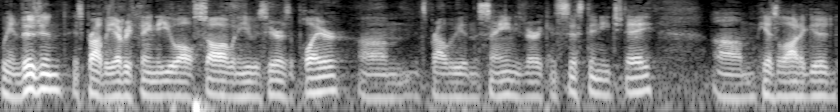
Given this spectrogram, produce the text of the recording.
we envisioned. It's probably everything that you all saw when he was here as a player. Um, it's probably been the same. He's very consistent each day. Um, he has a lot of good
